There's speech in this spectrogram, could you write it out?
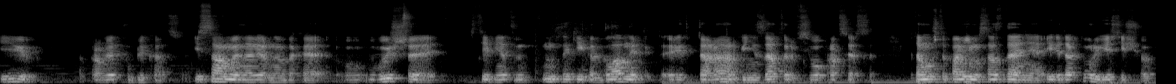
и отправляет публикацию. И самая, наверное, вот такая высшая степень, это ну, такие как главные редак- редактора, организаторы всего процесса. Потому что помимо создания и редактуры есть еще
